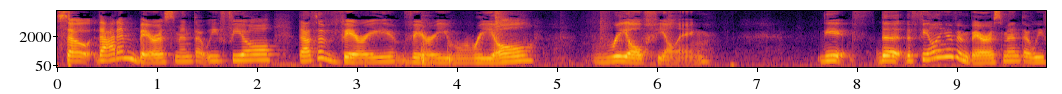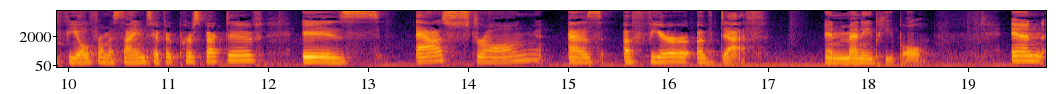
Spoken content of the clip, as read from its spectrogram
So, that embarrassment that we feel, that's a very, very real, real feeling. The, the, the feeling of embarrassment that we feel from a scientific perspective is as strong as a fear of death in many people. And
